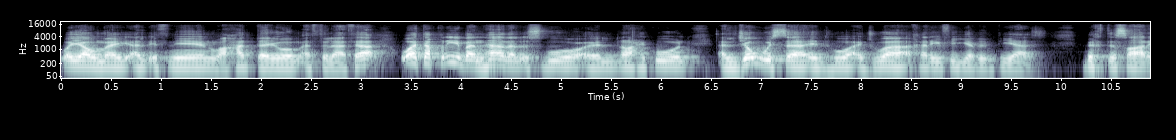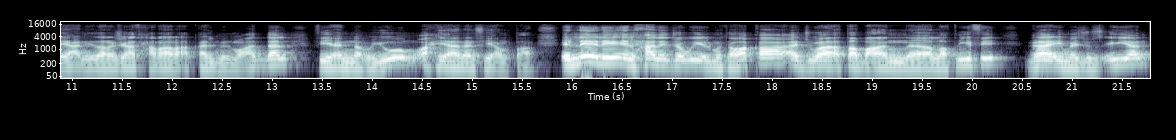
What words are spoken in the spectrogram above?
ويومي الاثنين وحتى يوم الثلاثاء. وتقريبا هذا الأسبوع راح يكون الجو السائد هو أجواء خريفية بامتياز باختصار يعني درجات حرارة أقل من المعدل في عندنا غيوم واحيانا في أمطار. الليلة الحالة الجوية المتوقعة أجواء طبعا لطيفة غائمة جزئيا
